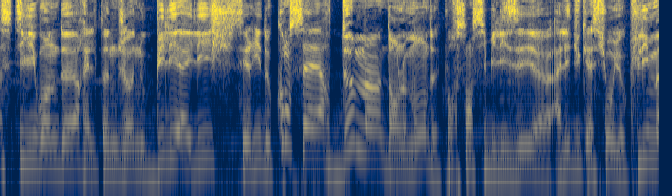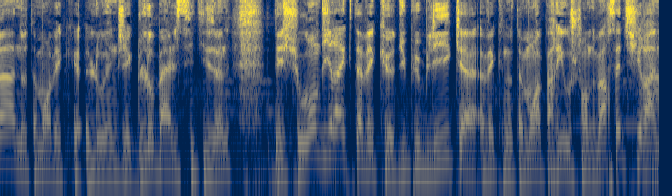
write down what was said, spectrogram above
Stevie Wonder, Elton John ou Billie Eilish, série de concerts demain dans le monde pour sensibiliser euh, à l'éducation et au climat, notamment avec l'ONG Global Citizen. Des shows en direct avec euh, du public, avec notamment à Paris au Champ de Mars, Ed Sheeran.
